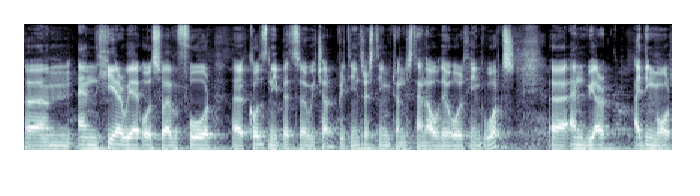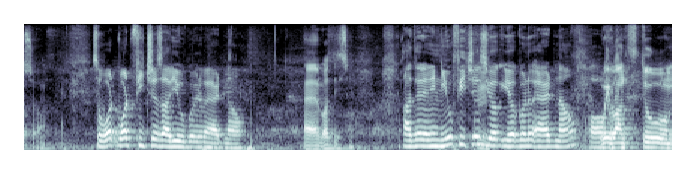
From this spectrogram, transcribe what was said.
Um, and here we also have four uh, code snippets uh, which are pretty interesting to understand how the whole thing works. Uh, and we are adding more. So, so what, what features are you going to add now? Uh, what is it? Are there any new features mm. you're, you're going to add now? Or? We want to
